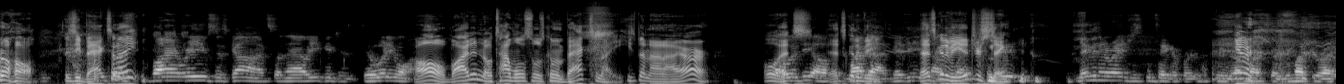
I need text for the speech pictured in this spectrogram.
Oh, is he back tonight? Brian Reaves is gone, so now he can just do what he wants. Oh, I didn't know Tom Wilson was coming back tonight. He's been on IR. Oh, Oh, that's? Oh, that's gonna be. That's gonna be interesting. Maybe, maybe the Rangers can take a break. I'm not sure. You might be right.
